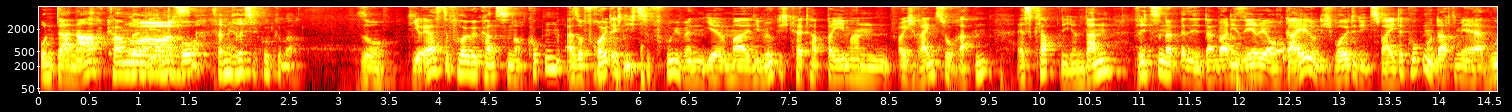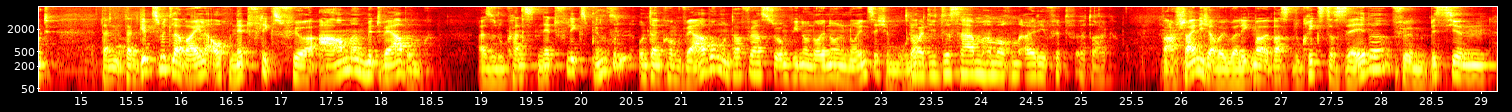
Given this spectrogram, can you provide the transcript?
und danach kam dann Boah, die Info. das hat mich richtig gut gemacht. So, die erste Folge kannst du noch gucken. Also freut euch nicht zu früh, wenn ihr mal die Möglichkeit habt, bei jemandem euch reinzuratten. Es klappt nicht. Und dann willst du, also dann war die Serie auch geil und ich wollte die zweite gucken und dachte mir, ja gut, dann, dann gibt es mittlerweile auch Netflix für Arme mit Werbung. Also du kannst Netflix buchen und dann kommt Werbung und dafür hast du irgendwie nur 9,99 im Monat. Aber die das haben, haben auch einen Aldi-Fit-Vertrag. Wahrscheinlich, aber überleg mal, was du kriegst dasselbe für ein bisschen,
